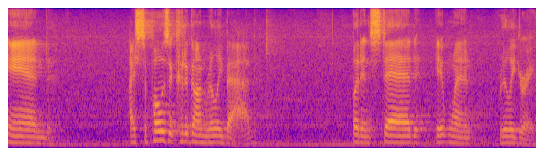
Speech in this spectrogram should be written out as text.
And I suppose it could have gone really bad, but instead it went really great.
